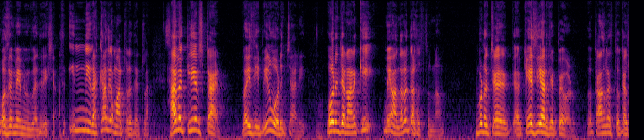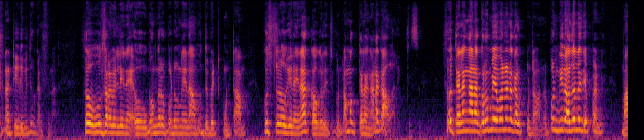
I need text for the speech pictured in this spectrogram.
కోసమే మేము అసలు ఇన్ని రకాలుగా మాట్లాడితే ఎట్లా? హ్యావ్ ఎ క్లియర్ స్టాండ్ వైసీపీని ఓడించాలి. ఓడించడానికి మేము అందరం కలుస్తున్నాం. ఇప్పుడు కేసీఆర్ చెప్పేవాడు కాంగ్రెస్తో కలిసిన టీడీపీతో కలిసిన. సో ఊసర వెళ్ళిన గొంగర పొడుగునైనా ముద్దు పెట్టుకుంటాం కుష్ఠరోగినైనా కౌగలించుకుంటాం మాకు తెలంగాణ కావాలి. సో తెలంగాణ కొరకు మేము ఎవరైనా కలుపుకుంటాం అన్నారు ఇప్పుడు మీరు అదన్నా చెప్పండి. మా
